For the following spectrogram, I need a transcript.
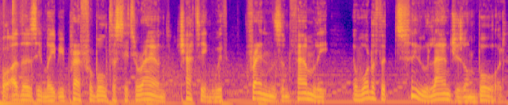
For others, it may be preferable to sit around chatting with friends and family in one of the two lounges on board.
